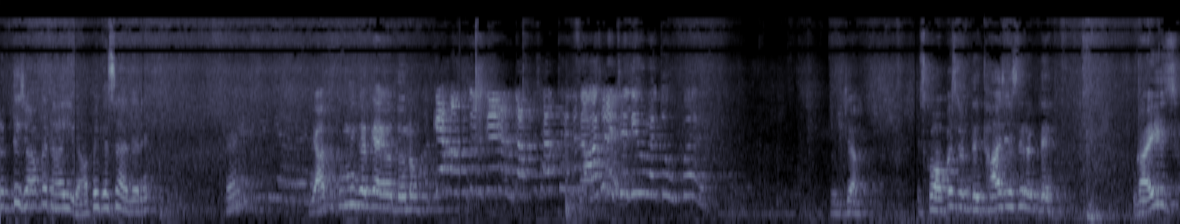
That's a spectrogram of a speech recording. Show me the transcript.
रख दे जहाँ पे था ये यहाँ पे कैसे आ गए हैं? या तो तुम ही करके आए हो दोनों क्या हम करके हम तो आपके साथ थे साथ में चली हूँ मैं तो ऊपर रुक जा। इसको वापस रख दे था जैसे रख दे। गाइस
